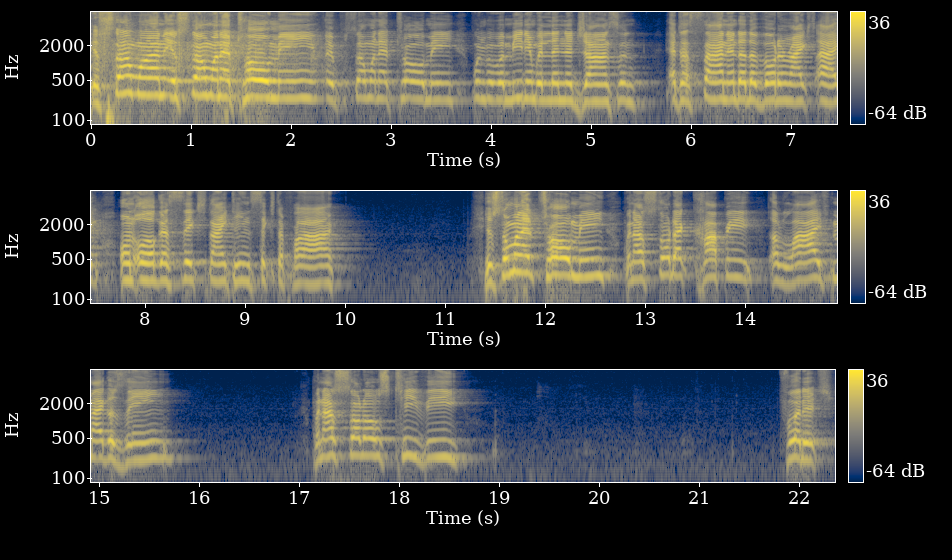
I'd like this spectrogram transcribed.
If someone, if someone had told me, if someone had told me when we were meeting with Lyndon Johnson at the signing of the Voting Rights Act on August 6, 1965, if someone had told me when I saw that copy of Life magazine, when I saw those TV footage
